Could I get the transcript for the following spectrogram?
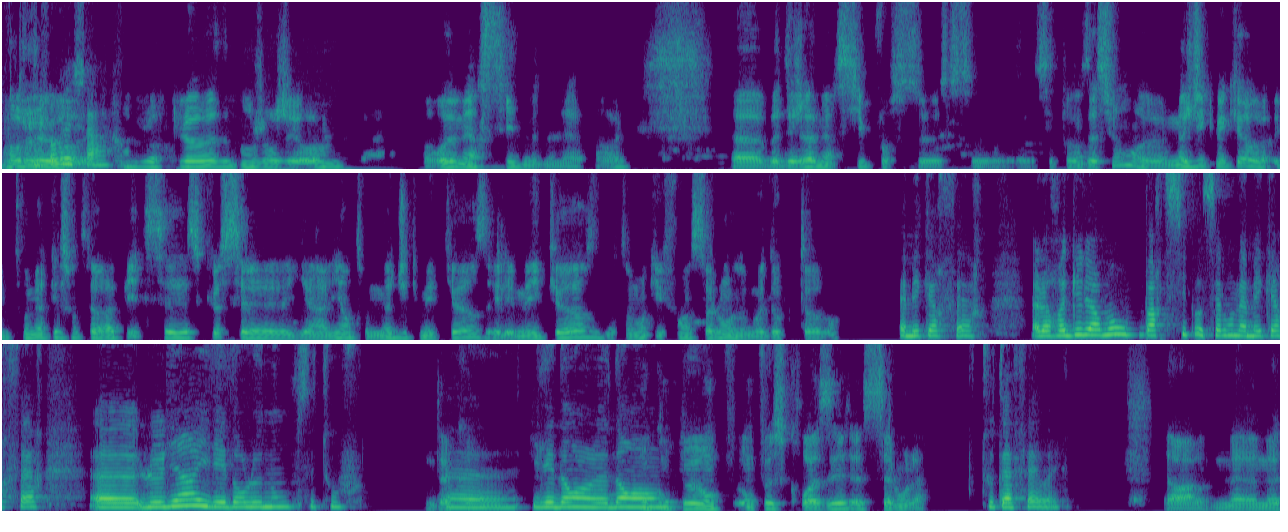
Bonjour, bonjour, Claude, bonjour Jérôme. Remercie de me donner la parole. Euh, bah déjà, merci pour cette présentation. Euh, Magic Maker, une première question très rapide, c'est est-ce que c'est il y a un lien entre Magic Makers et les makers, notamment qui font un salon au mois d'octobre? La Maker Faire. Alors régulièrement, on participe au salon de la Maker Faire. Euh, le lien, il est dans le nom, c'est tout. D'accord. Euh, il est dans, dans... Donc on peut, on, peut se croiser à ce salon-là. Tout à fait, oui. Alors, ma,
